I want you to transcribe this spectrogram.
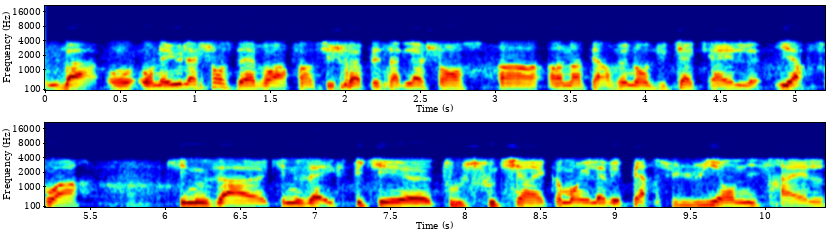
bah, on, a eu la chance d'avoir, enfin, si je peux appeler ça de la chance, un, intervenant du KKL hier soir qui nous a, qui nous a expliqué euh, tout le soutien et comment il avait perçu lui en Israël.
